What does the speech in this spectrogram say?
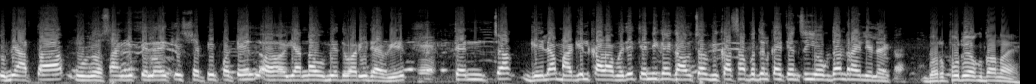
तुम्ही आता सांगितलेलं आहे की शफी पटेल अ, यांना उमेदवारी द्यावी. त्यांच्या गेल्या मागील काळामध्ये त्यांनी काही गावच्या विकासाबद्दल काही त्यांचं योगदान राहिलेलं आहे का? भरपूर योगदान आहे.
